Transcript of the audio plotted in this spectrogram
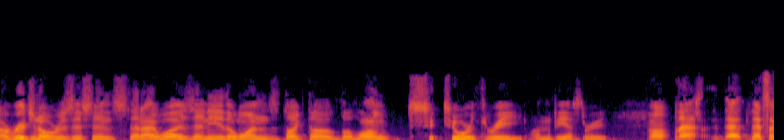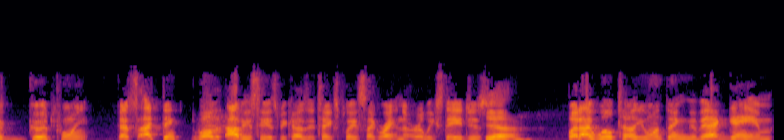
original Resistance than I was any of the ones like the the long two or three on the PS3. Well, that that that's a good point. That's I think. Well, obviously it's because it takes place like right in the early stages. Yeah. But I will tell you one thing: that game,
